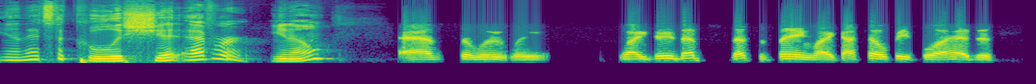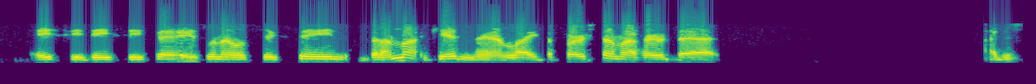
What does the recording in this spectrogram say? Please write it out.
yeah, that's the coolest shit ever. You know? Absolutely. Like, dude, that's that's the thing. Like, I tell people I had this ACDC phase when I was 16, but I'm not kidding, man. Like, the first time I heard that, I just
